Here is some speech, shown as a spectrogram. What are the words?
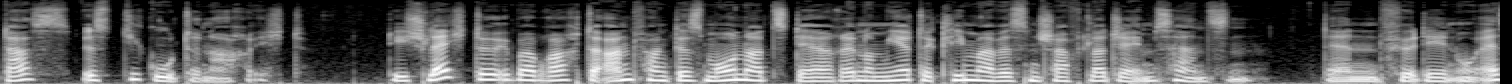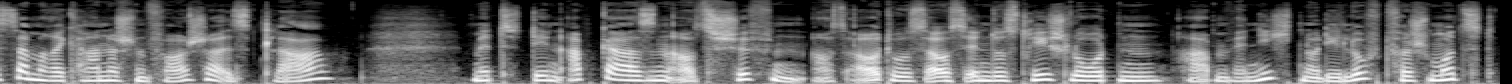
Das ist die gute Nachricht. Die schlechte überbrachte Anfang des Monats der renommierte Klimawissenschaftler James Hansen. Denn für den US-amerikanischen Forscher ist klar, mit den Abgasen aus Schiffen, aus Autos, aus Industrieschloten haben wir nicht nur die Luft verschmutzt,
